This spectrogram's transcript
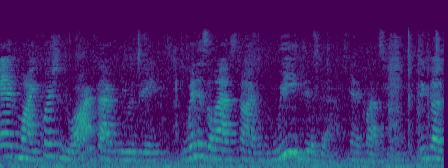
And my question to our faculty would be, when is the last time we did that in a classroom? Because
